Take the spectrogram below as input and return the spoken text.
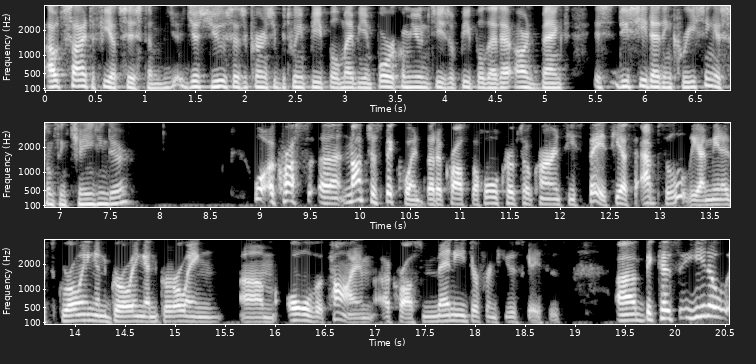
outside the fiat system, just used as a currency between people, maybe in poor communities or people that aren't banked? Is do you see that increasing? Is something changing there? Well, across uh, not just Bitcoin, but across the whole cryptocurrency space, yes, absolutely. I mean, it's growing and growing and growing um, all the time across many different use cases. Um, because you know,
